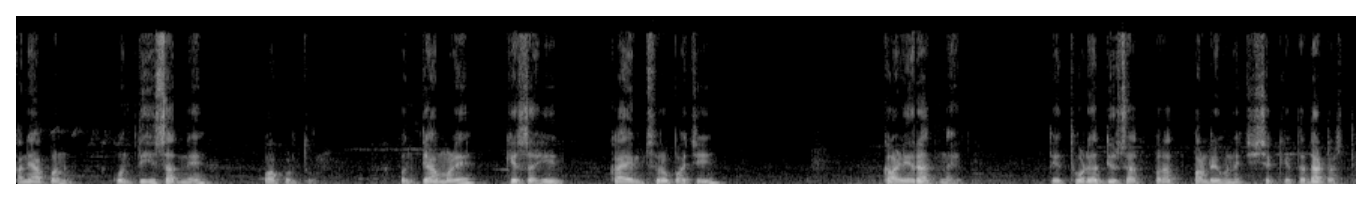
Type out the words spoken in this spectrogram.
आणि आपण कोणतीही साधने वापरतो. पण त्यामुळे केसही कायम स्वरूपाची काळे राहत नाहीत. ते थोड्याच दिवसात परत पांढरे होण्याची शक्यता दाट असते.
